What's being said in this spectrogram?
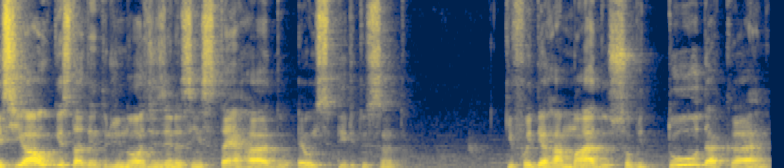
esse algo que está dentro de nós dizendo assim, está errado, é o Espírito Santo, que foi derramado sobre toda a carne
